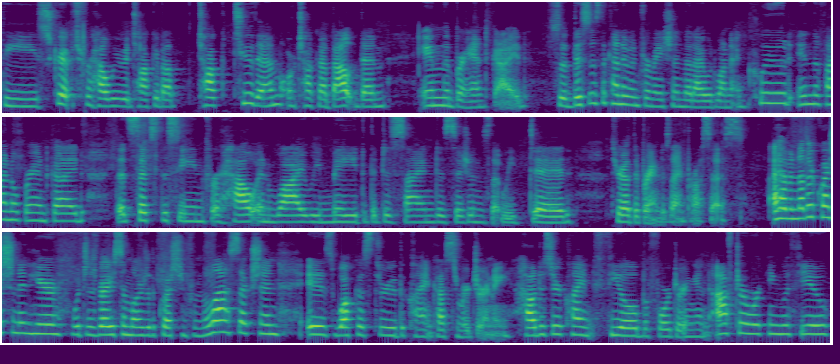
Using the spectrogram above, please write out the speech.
the script for how we would talk about talk to them or talk about them in the brand guide. So, this is the kind of information that I would want to include in the final brand guide that sets the scene for how and why we made the design decisions that we did throughout the brand design process. I have another question in here, which is very similar to the question from the last section, is walk us through the client customer journey. How does your client feel before, during, and after working with you?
